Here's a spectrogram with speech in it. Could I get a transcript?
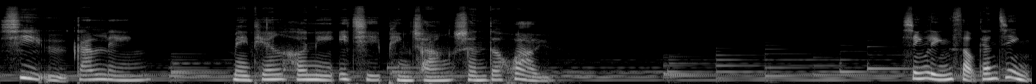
细雨甘霖，每天和你一起品尝神的话语，心灵扫干净，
